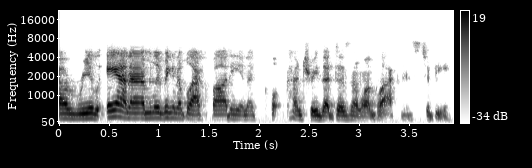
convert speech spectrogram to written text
a real and I'm living in a black body in a country that doesn't want blackness to be.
